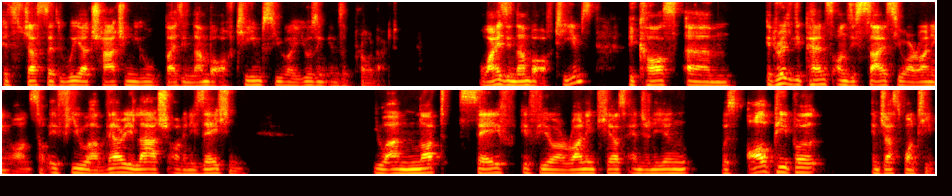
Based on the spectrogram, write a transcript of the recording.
It's just that we are charging you by the number of teams you are using in the product. Why the number of teams? Because um, it really depends on the size you are running on. So if you are a very large organization, you are not safe if you are running chaos engineering with all people in just one team.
